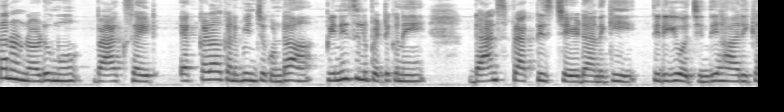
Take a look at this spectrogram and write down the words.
తన నడుము బ్యాక్ సైడ్ ఎక్కడా కనిపించకుండా పినిసులు పెట్టుకుని డ్యాన్స్ ప్రాక్టీస్ చేయడానికి తిరిగి వచ్చింది హారిక.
